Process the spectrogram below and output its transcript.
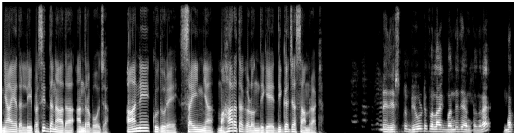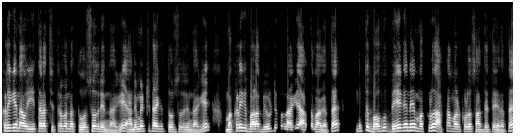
ನ್ಯಾಯದಲ್ಲಿ ಪ್ರಸಿದ್ಧನಾದ ಅಂದ್ರಭೋಜ ಆನೆ, ಕುದುರೆ, ಸೈನ್ಯ, ಮಹಾರಥಗಳೊಂದಿಗೆ ದಿಗ್ಗಜ ಸಾಮ್ರಾಟ್. ಇದೆಷ್ಟು ಬ್ಯೂಟಿಫುಲ್ ಆಗಿ ಬಂದಿದೆ ಅಂತಂದ್ರೆ, ಮಕ್ಕಳಿಗೆ ನಾವು ಈ ತರ ಚಿತ್ರವನ್ನ ತೋರಿಸೋದ್ರಿಂದಾಗಿ ಅನಿಮೇಟೆಡ್ ಆಗಿ ತೋರಿಸೋದ್ರಿಂದಾಗಿ, ಮಕ್ಕಳಿಗೆ ಬಹಳ ಬ್ಯೂಟಿಫುಲ್ ಆಗಿ ಅರ್ಥವಾಗತ್ತೆ. ಮತ್ತು ಬಹು ಬೇಗನೆ ಮಕ್ಕಳು ಅರ್ಥ ಮಾಡ್ಕೊಳ್ಳೋ ಸಾಧ್ಯತೆ ಇರುತ್ತೆ.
